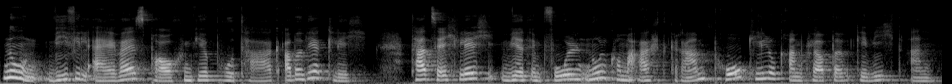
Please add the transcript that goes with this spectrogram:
Nun, wie viel Eiweiß brauchen wir pro Tag aber wirklich? Tatsächlich wird empfohlen, 0,8 Gramm pro Kilogramm Körpergewicht an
